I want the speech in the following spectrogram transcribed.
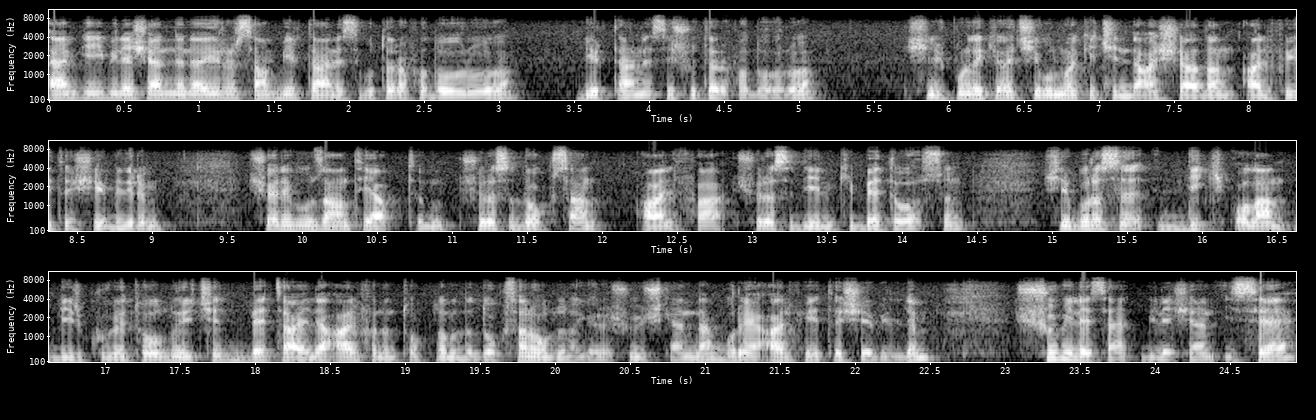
MG'yi bileşenlerine ayırırsam bir tanesi bu tarafa doğru, bir tanesi şu tarafa doğru. Şimdi buradaki açıyı bulmak için de aşağıdan alfayı taşıyabilirim. Şöyle bir uzantı yaptım. Şurası 90, alfa, şurası diyelim ki beta olsun. Şimdi burası dik olan bir kuvvet olduğu için beta ile alfanın toplamı da 90 olduğuna göre şu üçgenden buraya alfayı taşıyabildim. Şu bileşen, bileşen ise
